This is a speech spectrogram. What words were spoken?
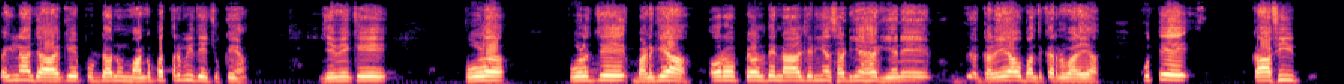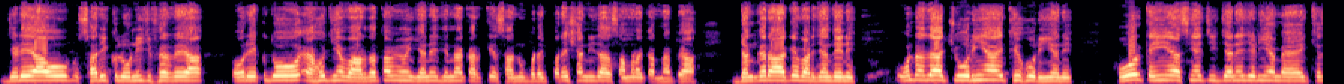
ਪਹਿਲਾਂ ਜਾ ਕੇ ਪੁੱਡਾ ਨੂੰ ਮੰਗ ਪੱਤਰ ਵੀ ਦੇ ਚੁੱਕੇ ਹਾਂ, ਜਿਵੇਂ ਕਿ ਪੁਲ ਪੁਲ ਤੇ ਬਣ ਗਿਆ ਔਰ ਉਹ ਪੁਲ ਦੇ ਨਾਲ ਜਿਹੜੀਆਂ ਸਾਡੀਆਂ ਹੈਗੀਆਂ ਨੇ ਗਲੇ ਆ, ਉਹ ਬੰਦ ਕਰਨ ਵਾਲੇ ਆ। ਕੁੱਤੇ ਕਾਫੀ ਜਿਹੜੇ ਆ, ਉਹ ਸਾਰੀ ਕਲੋਨੀ 'ਚ ਫਿਰ ਰਹੇ ਆ ਔਰ ਇੱਕ ਦੋ ਇਹੋ ਜਿਹੀਆਂ ਵਾਰਦਾਤਾਂ ਵੀ ਹੋਈਆਂ ਨੇ, ਜਿਨ੍ਹਾਂ ਕਰਕੇ ਸਾਨੂੰ ਬੜੀ ਪਰੇਸ਼ਾਨੀ ਦਾ ਸਾਹਮਣਾ ਕਰਨਾ ਪਿਆ। ਡੰਗਰ ਆ ਕੇ ਵੜ ਜਾਂਦੇ ਨੇ। ਉਹਨਾਂ ਦਾ ਚੋਰੀਆਂ ਇੱਥੇ ਹੋ ਰਹੀਆਂ ਨੇ। ਹੋਰ ਕਈ ਐਸੀਆਂ ਚੀਜ਼ਾਂ ਨੇ ਜਿਹੜੀਆਂ ਮੈਂ ਇੱਥੇ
